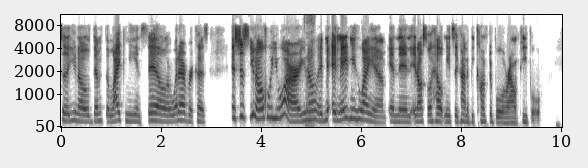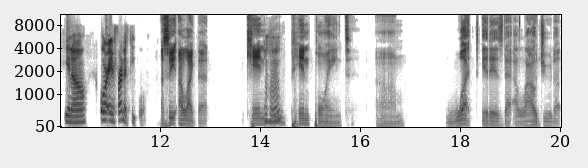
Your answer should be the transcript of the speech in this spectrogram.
to, you know, them to like me and sell or whatever. Cause it's just, you know, who you are, you right. know, it, it made me who I am. And then it also helped me to kind of be comfortable around people, you know, or in front of people. I see. I like that. Can mm-hmm. you pinpoint um, what it is that allowed you to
